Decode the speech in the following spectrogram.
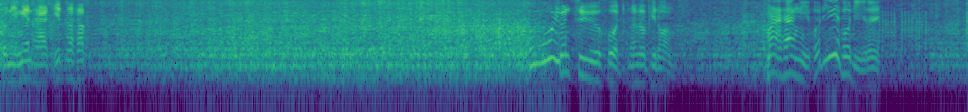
ตัวนี้เมตรห้าสิบนะครับอุ้ยมันสื่อโหดนะครับพี่น้อง มาทางนี้พอดีพอดีเลย อ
